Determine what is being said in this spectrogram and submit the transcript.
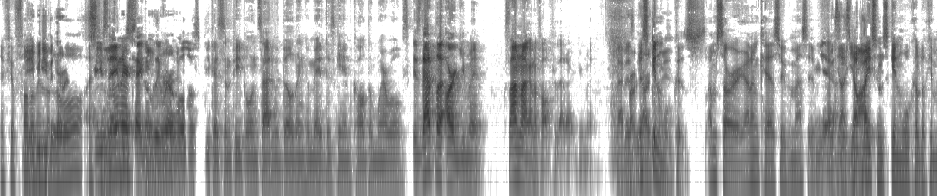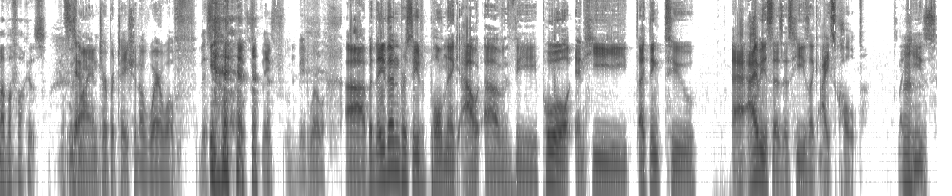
if you're following Maybe the they're- law I Are you saying they're technically silver- werewolves because some people inside of a building who made this game called them werewolves? Is that the argument? Because I'm not gonna fall for that argument. That is Bro, the skinwalkers. I'm sorry, I don't care. Supermassive. Yeah. yeah, This y'all my- made some skinwalker looking motherfuckers. This is Yeah. my interpretation of werewolf. This Yeah. they've, they've made werewolf. Uh, but they then proceed to pull Nick out of the pool, and he, I think, to A- Abby says this, he's like ice cold, like Mhm. he's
